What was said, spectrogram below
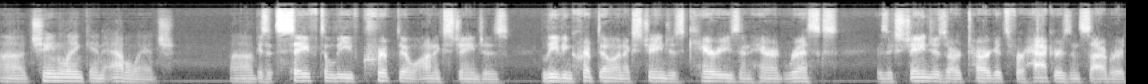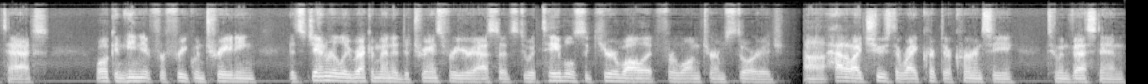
Chainlink, and Avalanche. Uh, is it safe to leave crypto on exchanges? Leaving crypto on exchanges carries inherent risks, as exchanges are targets for hackers and cyber attacks. While convenient for frequent trading, it's generally recommended to transfer your assets to a table secure wallet for long-term storage. Uh, how do I choose the right cryptocurrency to invest in?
